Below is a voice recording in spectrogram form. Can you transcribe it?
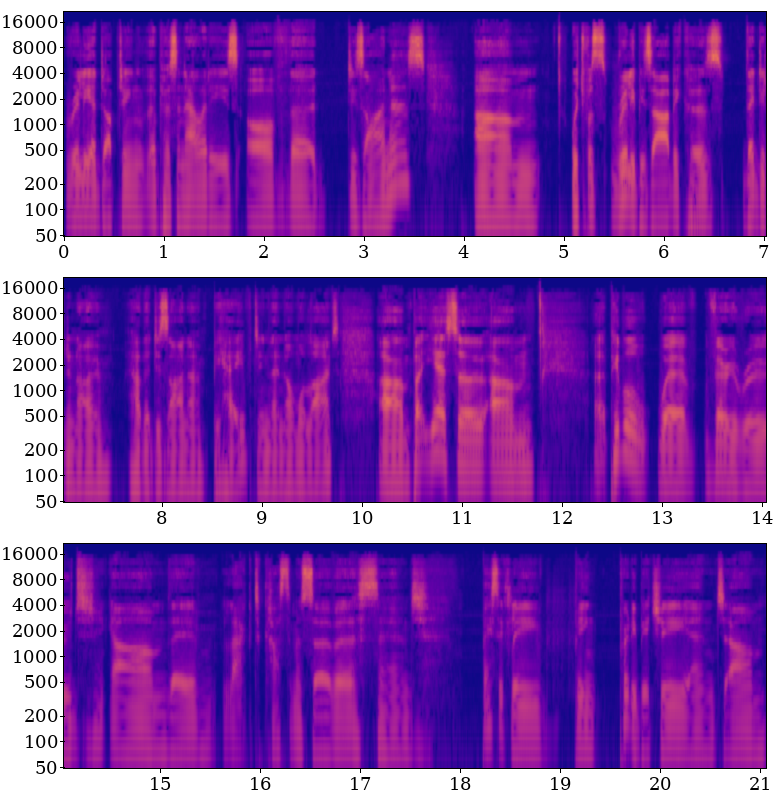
really adopting the personalities of the designers, um, which was really bizarre because they didn't know how the designer behaved in their normal lives. Um, but yeah, so. Um, uh, people were very rude. Um, they lacked customer service and basically being pretty bitchy. And um,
